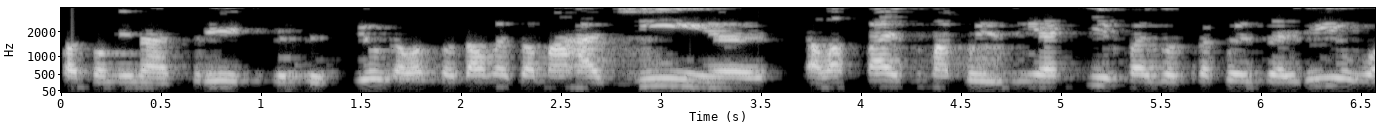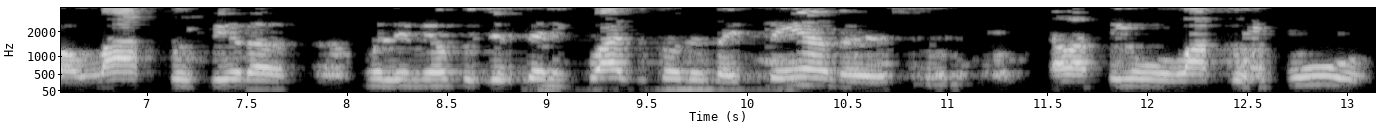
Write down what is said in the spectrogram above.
uma dominatrix desse filme, ela só dá umas amarradinhas, ela faz uma coisinha aqui, faz outra coisa ali, o laço vira um elemento de cena em quase todas as cenas. Ela tem o laço full,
